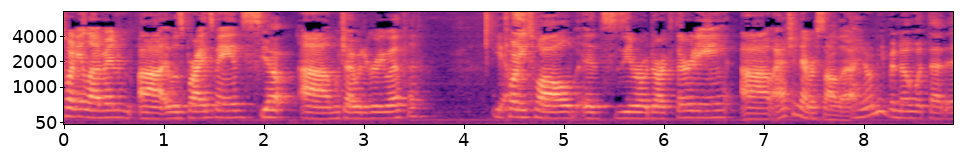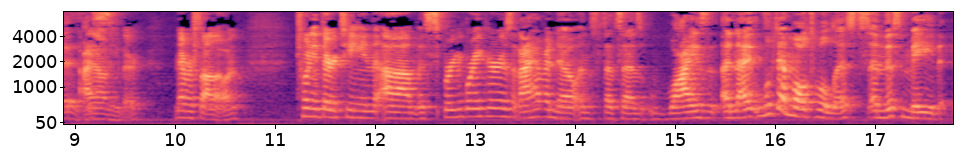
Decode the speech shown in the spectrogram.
2011, uh, it was Bridesmaids. Yep. Um, which I would agree with. Yes. 2012, it's Zero Dark Thirty. Um, I actually never saw that. I don't even know what that is. I don't either. Never saw that one. 2013 um, is Spring Breakers, and I have a note that says, "Why is?" It? And I looked at multiple lists, and this made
